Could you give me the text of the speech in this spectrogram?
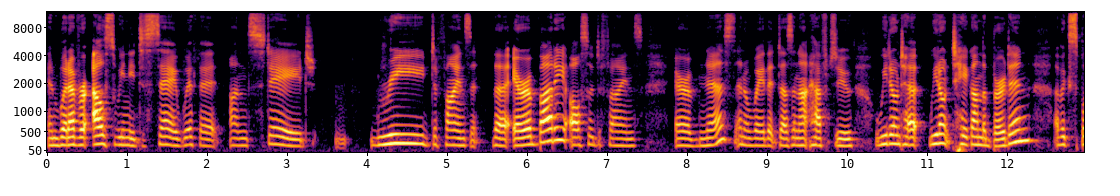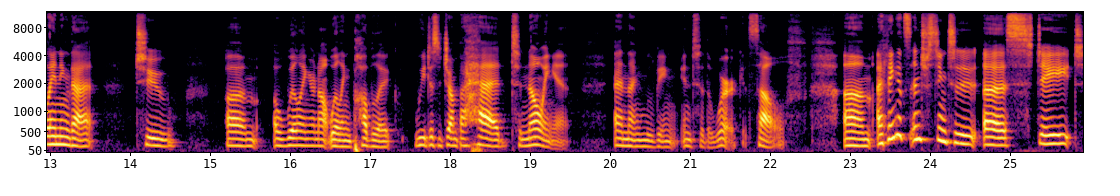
and whatever else we need to say with it on stage redefines it. the arab body also defines arabness in a way that does not have to we don't have we don't take on the burden of explaining that to um, a willing or not willing public. We just jump ahead to knowing it and then moving into the work itself. Um, I think it's interesting to uh, state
